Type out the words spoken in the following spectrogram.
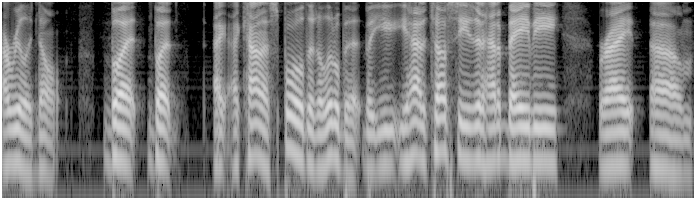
I really don't. But but I, I kind of spoiled it a little bit. But you, you had a tough season, had a baby, right? Um,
